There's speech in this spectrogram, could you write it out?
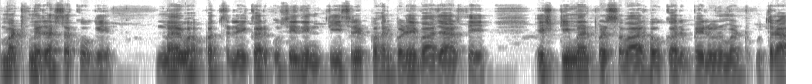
मठ में रह सकोगे। मैं वह पत्र लेकर उसी दिन तीसरे पहर बड़े बाज़ार से स्टीमर पर सवार होकर बेलूर मठ उतरा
